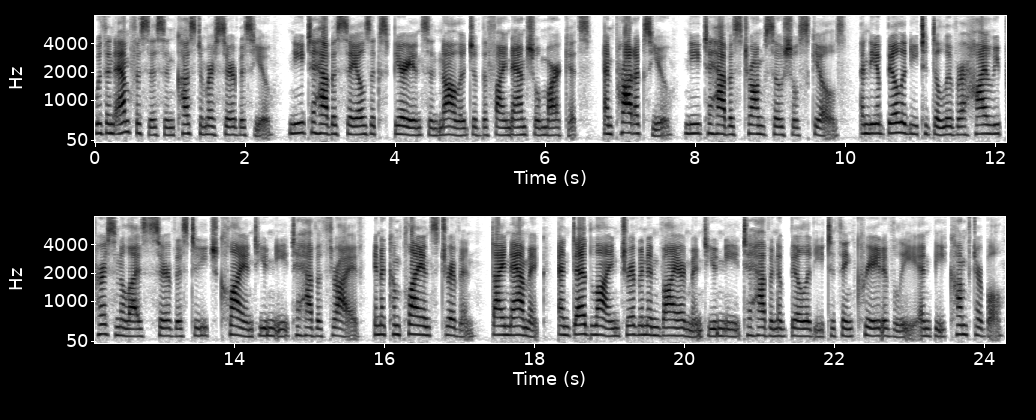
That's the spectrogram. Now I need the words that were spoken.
with an emphasis in customer service you need to have a sales experience and knowledge of the financial markets and products you need to have a strong social skills and the ability to deliver highly personalized service to each client you need to have a thrive in a compliance driven dynamic, and deadline driven environment, you need to have an ability to think creatively and be comfortable.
